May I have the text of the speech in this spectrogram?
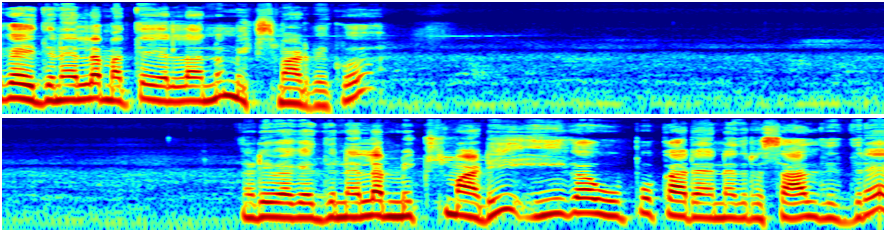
ಈಗ ಇದನ್ನೆಲ್ಲ ಮತ್ತೆ ಎಲ್ಲನೂ ಮಿಕ್ಸ್ ಮಾಡಬೇಕು. ನೋಡಿ ಇವಾಗ ಇದನ್ನೆಲ್ಲ ಮಿಕ್ಸ್ ಮಾಡಿ ಈಗ ಉಪ್ಪು, ಖಾರ ಏನಾದರೂ ಸಾಲದಿದ್ದರೆ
